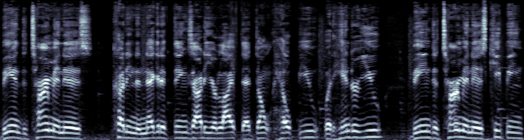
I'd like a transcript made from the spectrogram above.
Being determined is cutting the negative things out of your life that don't help you but hinder you. Being determined is keeping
